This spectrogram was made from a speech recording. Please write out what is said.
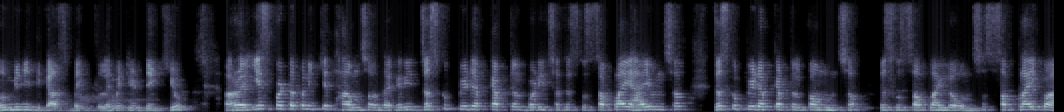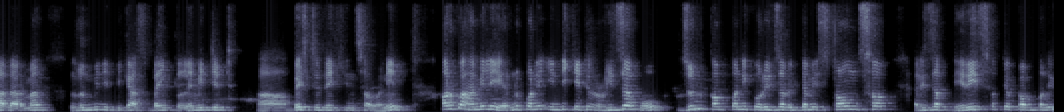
लुम्बिनी विकास बैङ्क लिमिटेड देखियो। र यसबाट पनि के थाहा हुन्छ भन्दाखेरि जसको पिड अफ क्यापिटल बढी छ त्यसको सप्लाई हाई हुन्छ। जसको पिड अफ क्यापिटल कम हुन्छ त्यसको सप्लाई लो हुन्छ। सप्लाईको आधारमा लुम्बिनी विकास बैङ्क लिमिटेड बेस्ट देखिन्छ भने अर्को हामीले हेर्नुपर्ने इन्डिकेटर रिजर्भ हो। जुन कम्पनीको रिजर्भ एकदमै स्ट्रङ छ रिजर्भ धेरै छ त्यो कम्पनी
